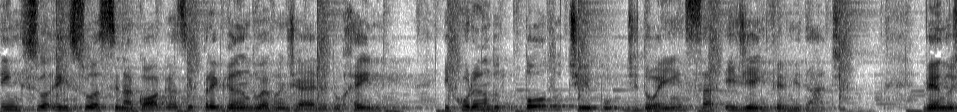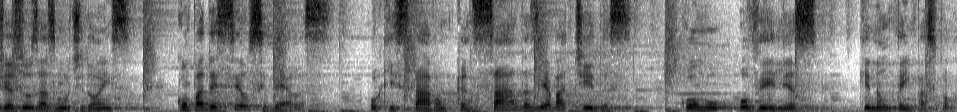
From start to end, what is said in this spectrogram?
em, em suas sinagogas e pregando o evangelho do reino e curando todo tipo de doença e de enfermidade. Vendo Jesus as multidões, compadeceu-se delas, porque estavam cansadas e abatidas como ovelhas que não têm pastor.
